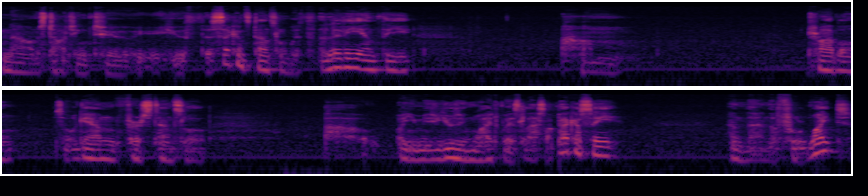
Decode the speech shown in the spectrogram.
and now I'm starting to use the second stencil with the lily and the um, tribal. So again, first stencil, uh, I'm using white with less opacity, and then the full white.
